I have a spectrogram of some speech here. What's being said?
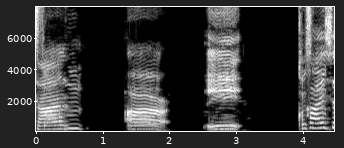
三二一，開始。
